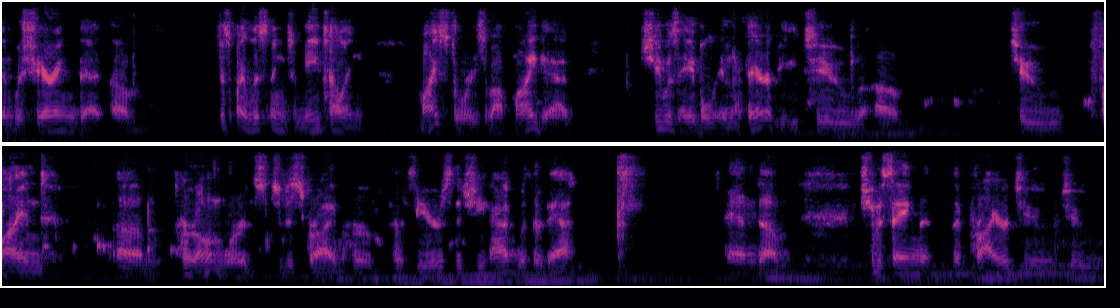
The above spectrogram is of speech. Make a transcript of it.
and was sharing that um, just by listening to me telling my stories about my dad, she was able in therapy to um, to find um, her own words to describe her her fears that she had with her dad, and um, she was saying that, that prior to to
